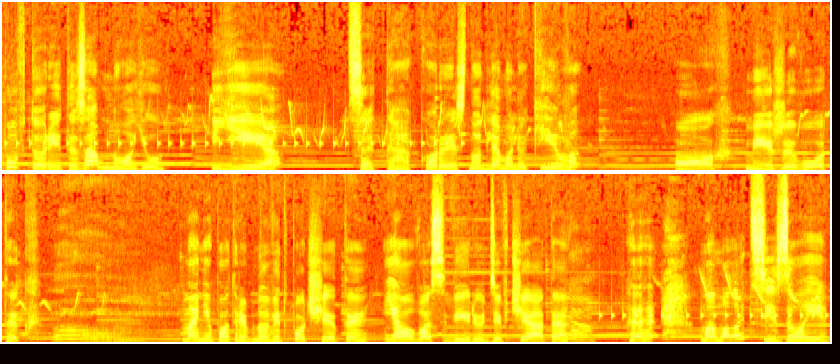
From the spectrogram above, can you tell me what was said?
Повторюйте за мною. Є. Це так корисно для малюків. Ох, мій животик. Мені потрібно відпочити. Я у вас вірю, дівчата. Ми молодці, Зої.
